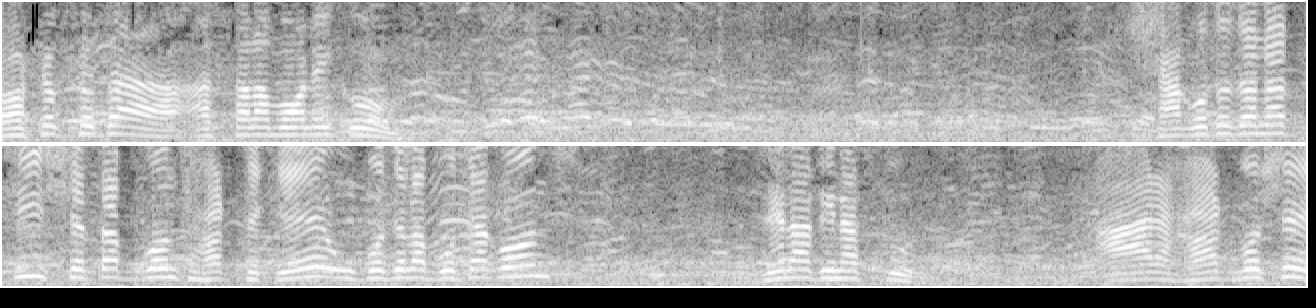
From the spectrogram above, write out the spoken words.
দর্শক শ্রোতা, আসসালামু আলাইকুম। স্বাগত জানাচ্ছি সেতাবগঞ্জ হাট থেকে, উপজেলা বোচাগঞ্জ, জেলা দিনাজপুর। আর হাট বসে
